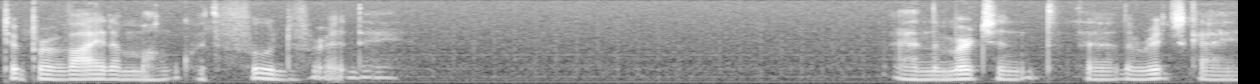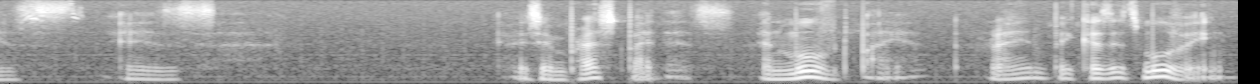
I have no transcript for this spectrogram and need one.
to provide a monk with food for a day. and the merchant, the, the rich guy, is is is impressed by this and moved by it, right? Because it's moving.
